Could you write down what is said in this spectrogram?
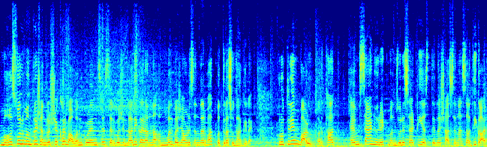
महसूल मंत्री चंद्रशेखर बावनकुळेंचे सर्व जिल्हाधिकाऱ्यांना अंमलबजावणी संदर्भात पत्र सुद्धा गेलंय. कृत्रिम वाळू अर्थात एम सँड युनिट मंजुरीसाठी असलेले शासनाचा अधिकार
